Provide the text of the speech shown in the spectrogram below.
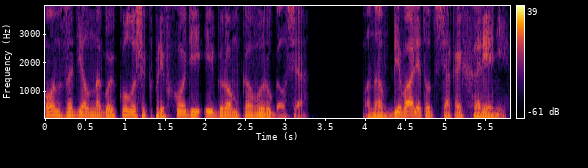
он задел ногой колышек при входе и громко выругался. «Понавбивали тут всякой хрени!»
